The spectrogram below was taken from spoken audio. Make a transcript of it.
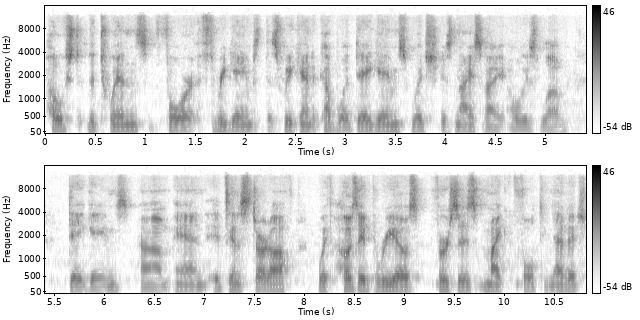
host the Twins for three games this weekend, a couple of day games, which is nice. I always love day games. Um, and it's going to start off with Jose Berrios versus Mike Foltynewicz.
